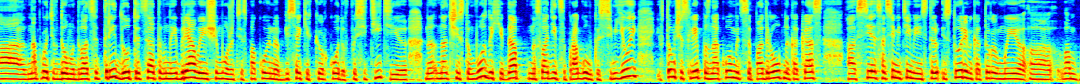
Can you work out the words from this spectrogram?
А, напротив дома 23 до 30 ноября вы еще можете спокойно, без всяких QR-кодов посетить и на, на чистом воздухе, да, насладиться прогулкой с семьей и в том числе познакомиться подробно как раз а, все, со всеми теми историями, которые мы а, вам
